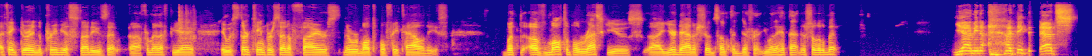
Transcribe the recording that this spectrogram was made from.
I think during the previous studies that uh, from NFPA, it was 13% of fires there were multiple fatalities, but of multiple rescues, uh, your data showed something different. You want to hit that just a little bit? Yeah, I mean, I think that's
